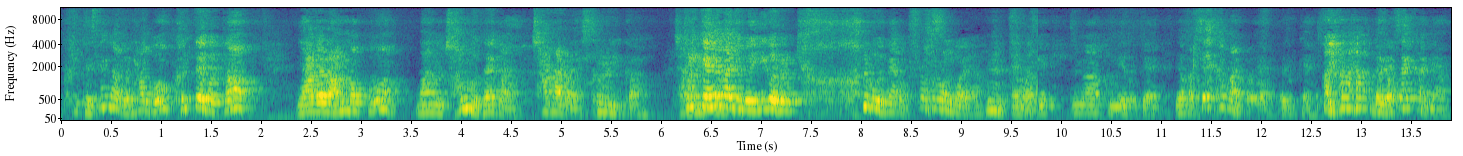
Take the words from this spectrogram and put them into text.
그렇게 생각을 하고 그때부터 약을 안 먹고 나는 전부 내가 자가로 했어. 그러니까. 그렇게 해가지고 이거를 그리고 내가 풀었어. 푸른 거야. 응? 풀었어. 이만큼 이렇게 얘가 새카만 거야 이렇게. 내가 새카냐.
